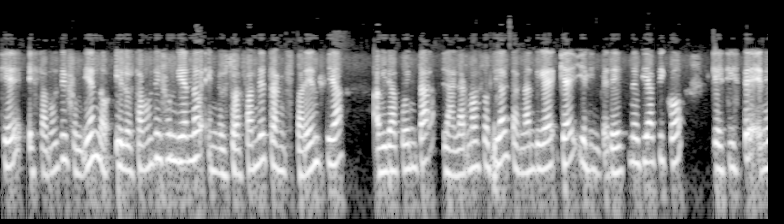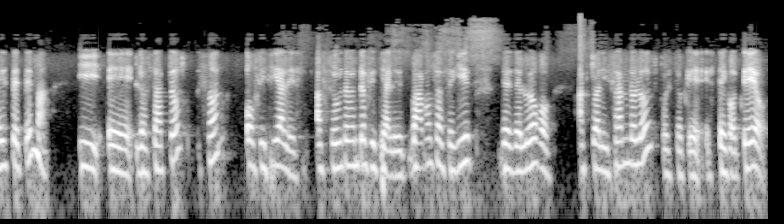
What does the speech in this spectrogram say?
que estamos difundiendo y lo estamos difundiendo en nuestro afán de transparencia habida cuenta la alarma social tan grande que hay y el interés mediático que existe en este tema. Y eh, los datos son oficiales, absolutamente oficiales. Vamos a seguir, desde luego, actualizándolos, puesto que este goteo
